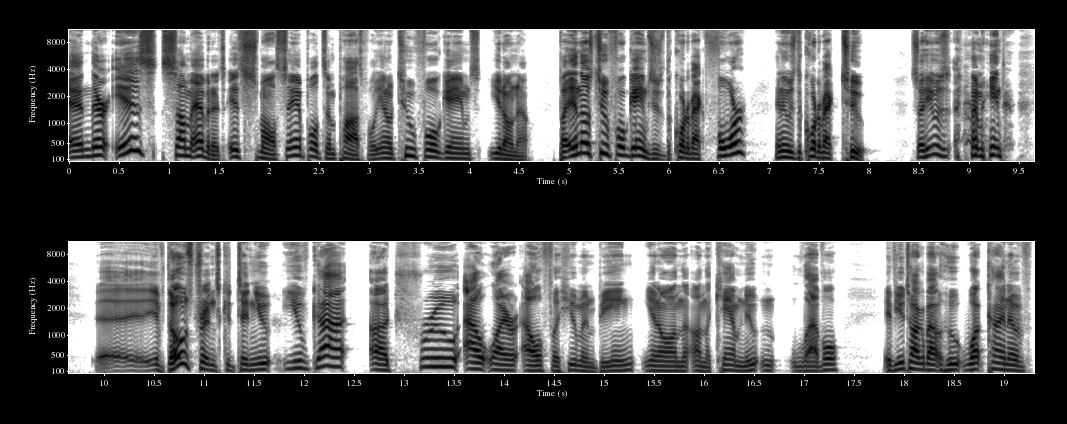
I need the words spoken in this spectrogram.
And there is some evidence. It's small sample. It's impossible. You know, two full games, you don't know. But in those two full games, he was the quarterback four and he was the quarterback two. So he was. I mean, uh, if those trends continue, you've got a true outlier alpha human being. You know, on the on the Cam Newton level. If you talk about who, what kind of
